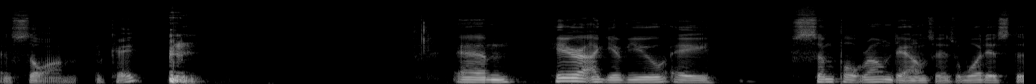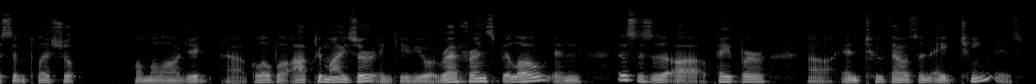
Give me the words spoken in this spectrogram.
and so on. Okay. and here I give you a simple rundown says what is the simplicial homologic uh, global optimizer and give you a reference below and this is a, a paper uh, in 2018 is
